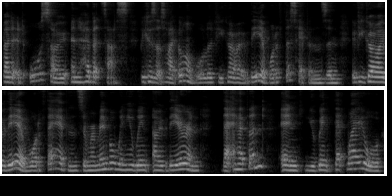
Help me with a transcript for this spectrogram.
But it also inhibits us because it's like oh well if you go over there what if this happens? And if you go over there what if that happens? And remember when you went over there and that happened and you went that way or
